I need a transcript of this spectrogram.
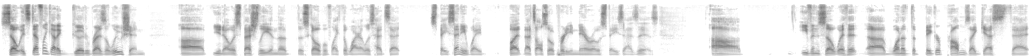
So it's definitely got a good resolution, uh, you know, especially in the the scope of like the wireless headset space anyway. But that's also a pretty narrow space as is. Uh, even so, with it, uh, one of the bigger problems, I guess, that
